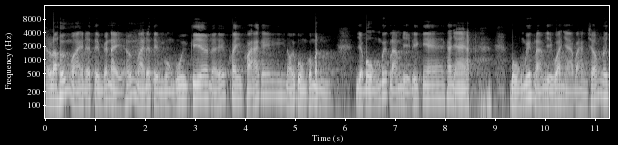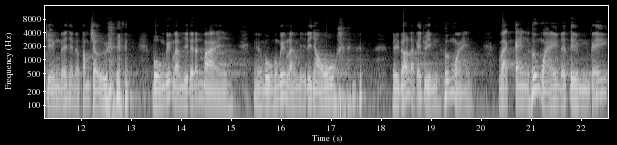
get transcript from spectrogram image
Là hướng ngoại để tìm cái này, hướng ngoại để tìm nguồn vui kia để khuây khỏa cái nỗi buồn của mình. Giờ buồn không biết làm gì đi nghe khá nhạc buồn không biết làm gì qua nhà bà hàng xóm nói chuyện để cho là tâm sự. Buồn không biết làm gì để đánh bài. Ờ, buồn không biết làm gì đi nhậu. Thì đó là cái chuyện hướng ngoại và càng hướng ngoại để tìm cái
